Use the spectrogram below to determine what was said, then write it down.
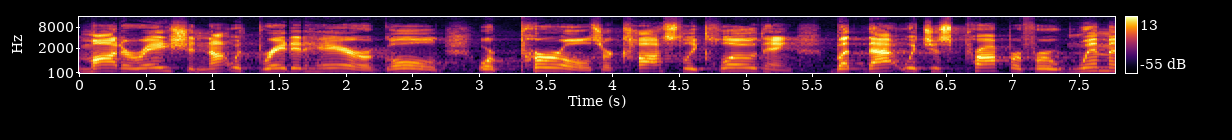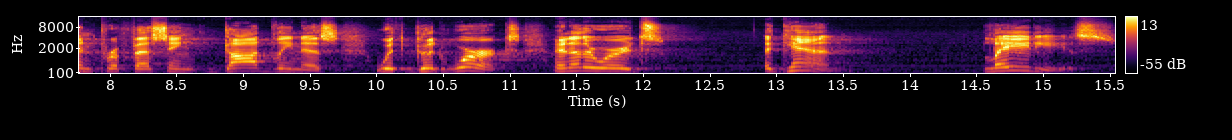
moderation, not with braided hair or gold or pearls or costly clothing, but that which is proper for women professing godliness with good works. In other words, again, ladies,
